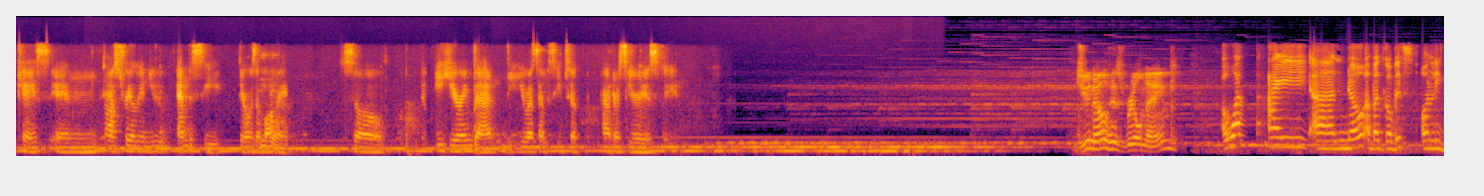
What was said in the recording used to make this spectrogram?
case in Australian U- embassy. There was a bombing. So, me hearing that the U.S. embassy took the matter seriously. Do you know his real name? What I uh, know about Gobin is only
